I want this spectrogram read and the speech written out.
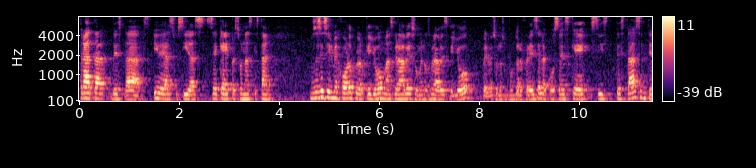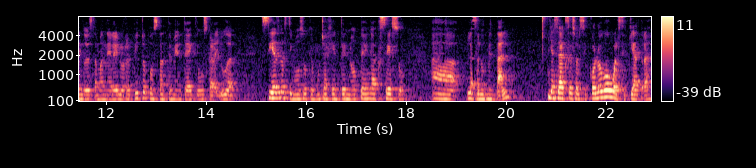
Trata de estas ideas suicidas. Sé que hay personas que están, no sé si decir mejor o peor que yo, más graves o menos graves que yo, pero eso no es un punto de referencia. La cosa es que si te estás sintiendo de esta manera, y lo repito constantemente, hay que buscar ayuda. Si es lastimoso que mucha gente no tenga acceso a la salud mental, ya sea acceso al psicólogo o al psiquiatra.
